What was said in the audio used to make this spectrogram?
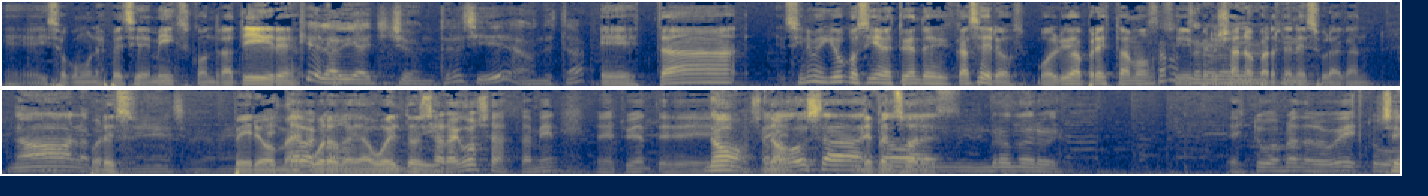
eh, hizo como una especie de mix contra Tigre. ¿Qué es la vida de Chichón? ¿Tenés idea dónde está? Eh, está, si no me equivoco, sigue en estudiantes caseros, volvió a préstamo, sí, pero ya no pertenece a. Huracán. No, la Por eso. pertenece. Pero me acuerdo que había vuelto y... Zaragoza también, en estudiantes de. No, Zaragoza defensores. en Brondo de Drogué. Estuvo en Branda Drogué, estuvo. Sí.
